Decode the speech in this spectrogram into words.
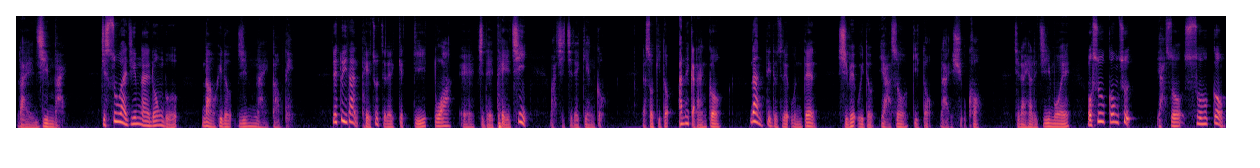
来忍耐，一丝爱忍耐拢无，哪有迄落忍耐到底？这对咱提出一个极其大的一个提醒，嘛是一个警告。耶稣基督安尼甲咱讲。咱得到这个稳定，是要为着耶稣基督来受苦。亲爱兄弟姊妹，牧师讲出耶稣所讲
